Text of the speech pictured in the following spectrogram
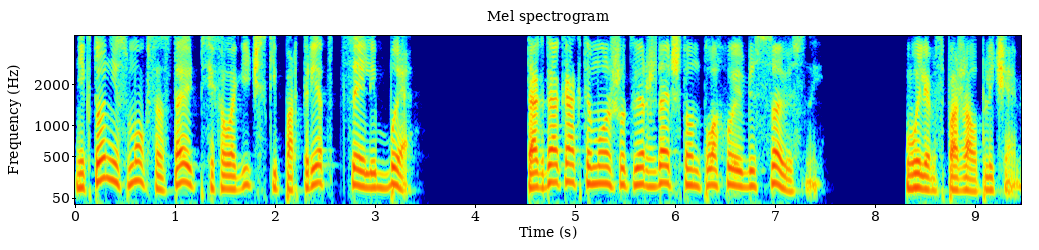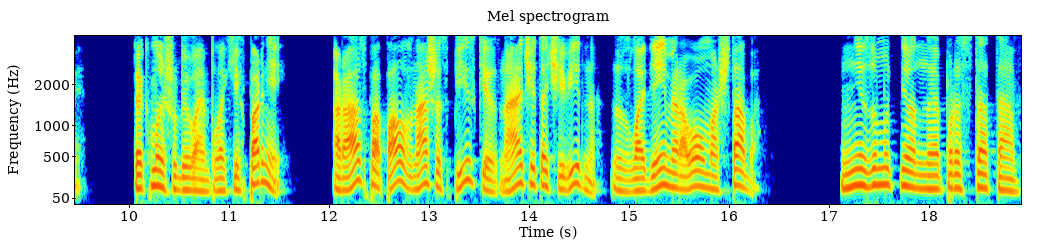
Никто не смог составить психологический портрет цели «Б». Тогда как ты можешь утверждать, что он плохой и бессовестный? Уильямс пожал плечами. Так мы ж убиваем плохих парней. Раз попал в наши списки, значит, очевидно, злодей мирового масштаба. Незамутненная простота.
